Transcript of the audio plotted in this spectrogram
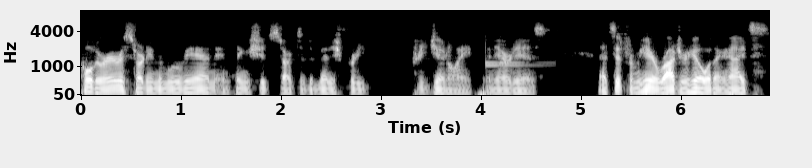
colder air is starting to move in, and things should start to diminish pretty, pretty generally. And there it is. That's it from here. Roger Hill, Weathering Heights.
